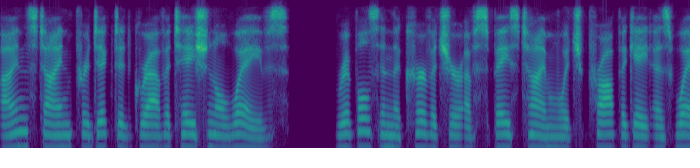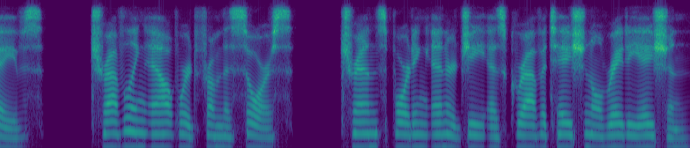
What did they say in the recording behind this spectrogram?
Einstein predicted gravitational waves, ripples in the curvature of spacetime which propagate as waves, traveling outward from the source, transporting energy as gravitational radiation.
